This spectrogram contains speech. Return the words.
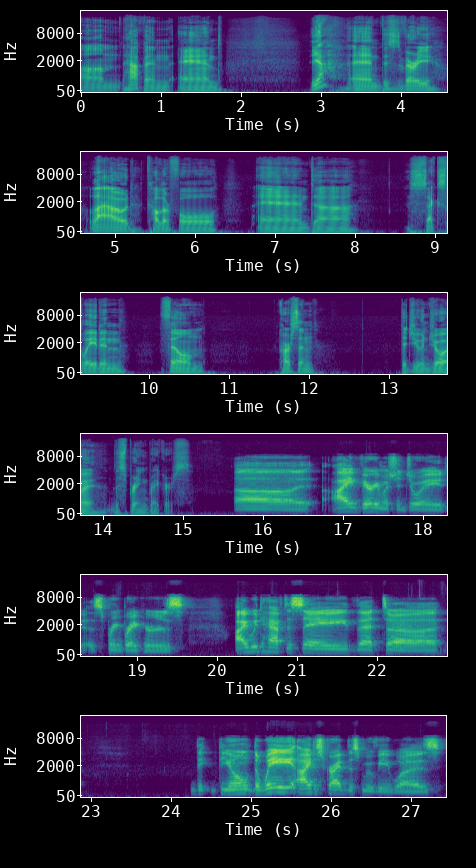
um, happen, and yeah, and this is a very loud, colorful, and uh, sex-laden film. Carson, did you enjoy the Spring Breakers? Uh, I very much enjoyed Spring Breakers. I would have to say that uh, the the only, the way I described this movie was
